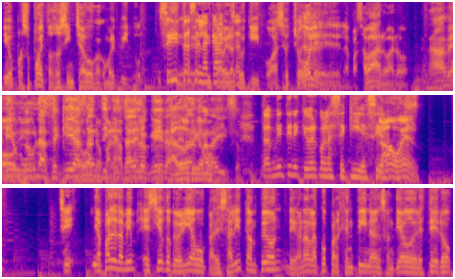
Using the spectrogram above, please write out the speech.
Digo, por supuesto, sos hincha de boca como el Pitu. Sí, eh, estás en la cancha. a ver a tu equipo, hace ocho goles, la pasa bárbaro. Ah, venimos de una sequía, Santi, que sabes lo que era, También tiene que ver con la sequía, ¿cierto? No, bueno. Sí, y aparte también es cierto que venía Boca de salir campeón, de ganar la Copa Argentina en Santiago del Estero,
